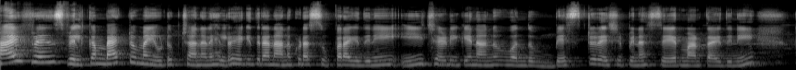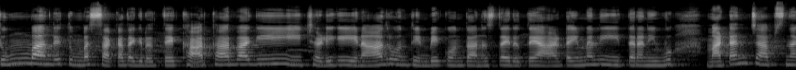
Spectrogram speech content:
Hi friends welcome back to my YouTube channel ಎಲ್ಲರೂ ಹೇಗಿದ್ದೀರಾ? ನಾನು ಕೂಡ ಸೂಪರ್ ಆಗಿದ್ದೀನಿ. ಈ ಚಳಿಗೆ ನಾನು ಒಂದು ಬೆಸ್ಟ್ ರೆಸಿಪಿನ ಶೇರ್ ಮಾಡ್ತಾ ಇದ್ದೀನಿ. ತುಂಬ ಅಂದರೆ ತುಂಬ ಸಖತ್ತಾಗಿರುತ್ತೆ. ಖಾರ ಖಾರವಾಗಿ ಈ ಚಳಿಗೆ ಏನಾದರೂ ಒಂದು ತಿನ್ನಬೇಕು ಅಂತ ಅನಿಸ್ತಾ ಇರುತ್ತೆ. ಆ ಟೈಮಲ್ಲಿ ಈ ಥರ ನೀವು ಮಟನ್ ಚಾಪ್ಸ್ನ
